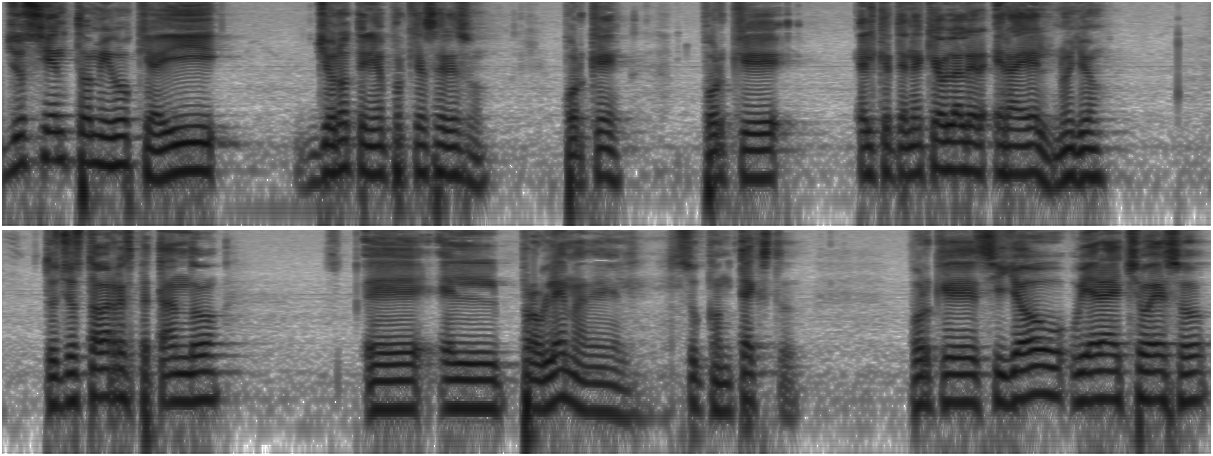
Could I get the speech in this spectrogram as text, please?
Yo siento, amigo, que ahí yo no tenía por qué hacer eso. ¿Por qué? Porque el que tenía que hablar era él, no yo. Entonces yo estaba respetando eh, el problema de él, su contexto. Porque si yo hubiera hecho eso,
